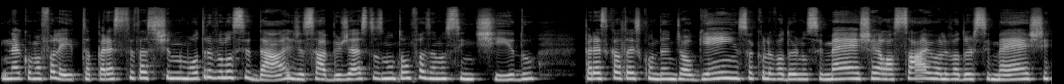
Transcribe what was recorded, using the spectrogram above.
né? Como eu falei, tá, parece que você tá assistindo numa outra velocidade, sabe? Os gestos não estão fazendo sentido. Parece que ela tá escondendo de alguém, só que o elevador não se mexe, aí ela sai, o elevador se mexe.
